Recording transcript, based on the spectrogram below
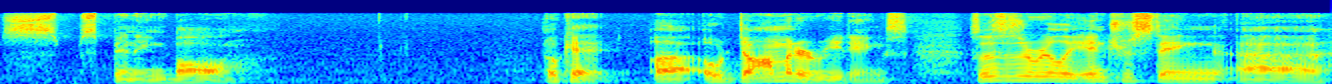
spinning ball. Okay, uh, odometer readings. So this is a really interesting uh,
